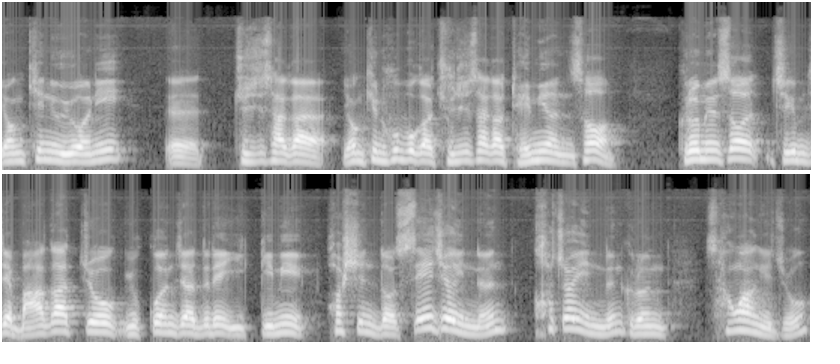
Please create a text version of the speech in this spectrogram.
영킨 의원이 에, 주지사가 영킨 후보가 주지사가 되면서 그러면서 지금 이제 마가 쪽 유권자들의 입김이 훨씬 더 세져 있는 커져 있는 그런 상황이죠.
